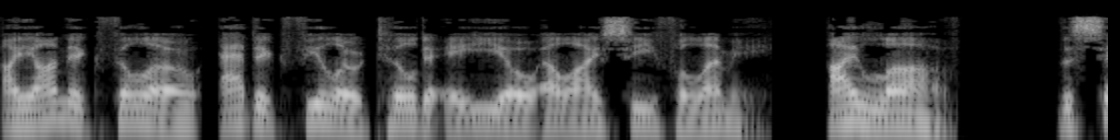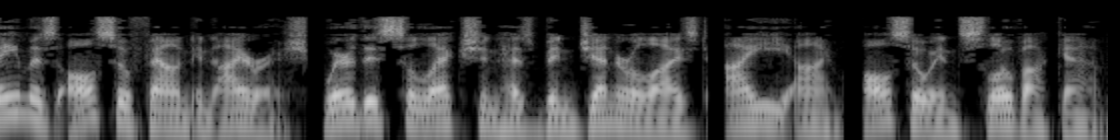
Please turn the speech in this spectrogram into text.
Ionic philo, Attic philo tilde Aeolic philemi I love", the same is also found in Irish, where this selection has been generalized, i.e. I'm, also in Slovak m.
